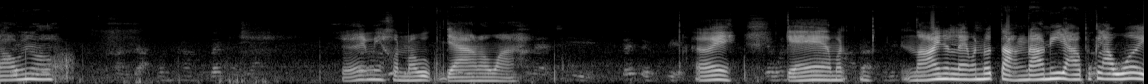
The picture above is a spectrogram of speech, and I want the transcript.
ดาวนี่เนาะเฮ้ยมีคนมาบุกยาเราว่ะเฮ้ย แกมันนายนั่นแหละมนุษย์ต่างดาวนี่ดาวพวกเราเว้ย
